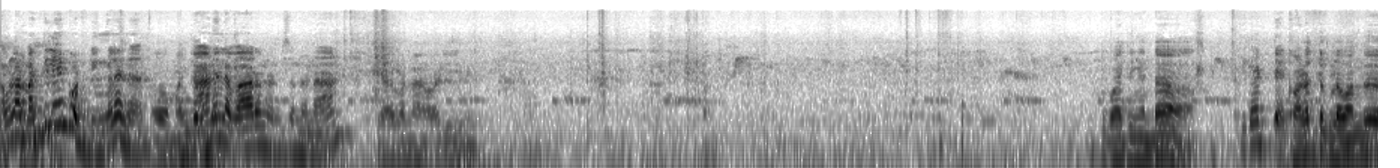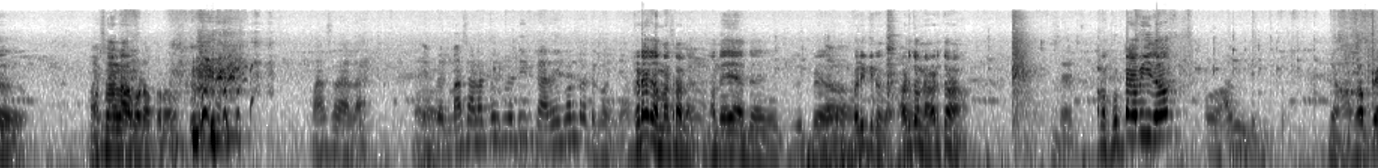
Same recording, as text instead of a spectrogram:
அவ்வளோ மஞ்சளையும் போட்டுட்டீங்களா என்ன? ஓ மஞ்சள் நானே இல்லை வாரணும்னு சொன்னேன்னா வழி இப்போ பார்த்தீங்கன்னா கட்டு கழுத்துக்குள்ள வந்து மசாலா போட போகிறோம் மசாலா. மசாலா தூள் கட்டி அதை கொண்டுட்டு கொஞ்சம். கிடையாது மசாலா. அந்த அந்த பொரிக்கிறது அடுத்தோண்ணா அடுத்தோண்ணா சரி. நம்ம புட்டா வீதோ ஓ அது அகப்பே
